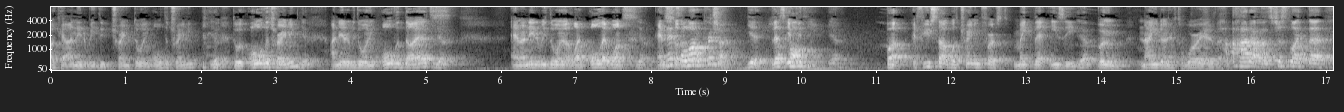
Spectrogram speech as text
okay, I need to be do, train, doing all the training, Yeah. doing all the training. Yeah. I need to be doing all the diets, Yeah. and I need to be doing it like all at once. Yeah. And, And, that's so, a lot of pressure. Yeah, that's everything. Yeah. But if you start with training first, make that easy. Yep. Boom. Now you don't have to worry about it. Harder. It's just like the,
